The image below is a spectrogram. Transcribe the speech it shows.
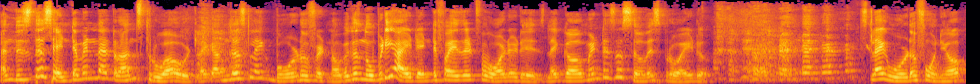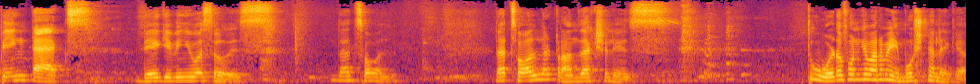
and this is the sentiment that runs throughout like i'm just like bored of it now because nobody identifies it for what it is like government is a service provider It's like Vodafone, you're paying tax, they're giving you a service. That's all. That's all the transaction is. तू वोडाफोन के बारे में इमोशनल है क्या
